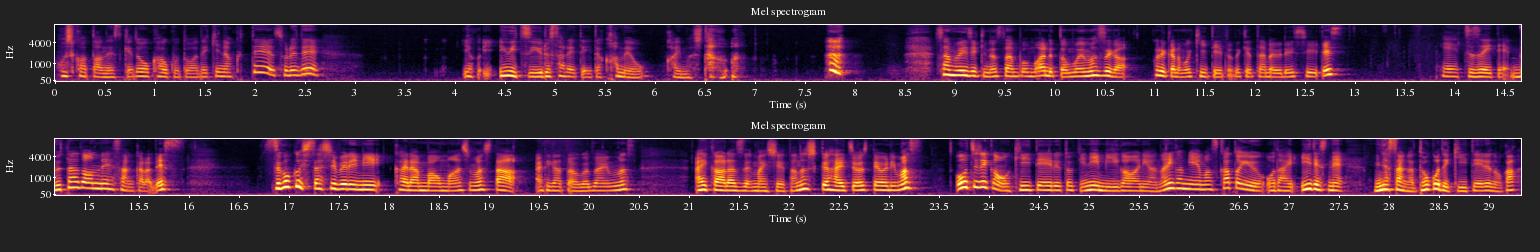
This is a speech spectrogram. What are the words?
欲しかったんですけど飼うことはできなくてそれで唯一許されていた亀を飼いました。寒い時期の散歩もあると思いますがこれからも聞いていただけたら嬉しいです、えー、続いて豚丼姉さんからです。すごく久しぶりに回覧板を回しました。ありがとうございます。相変わらず毎週楽しく拝聴しております。おうち時間を聞いている時に右側には何が見えますかというお題いいですね。皆さんがどこで聞いているのか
